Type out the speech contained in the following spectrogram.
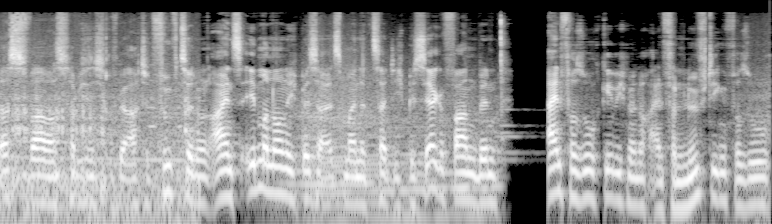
Das war, was habe ich nicht drauf geachtet, 15.01. Immer noch nicht besser als meine Zeit, die ich bisher gefahren bin. Ein Versuch gebe ich mir noch, einen vernünftigen Versuch.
